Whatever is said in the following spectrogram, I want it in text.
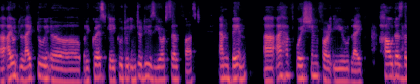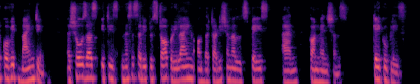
Uh, I would like to request Keiku to introduce yourself first. And then I have question for you, like how does the COVID-19 shows us it is necessary to stop relying on the traditional space and conventions. Keiku, please.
